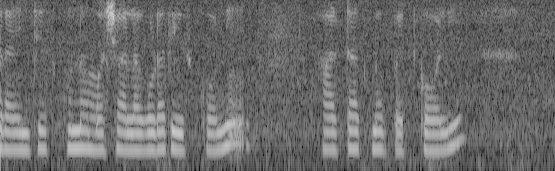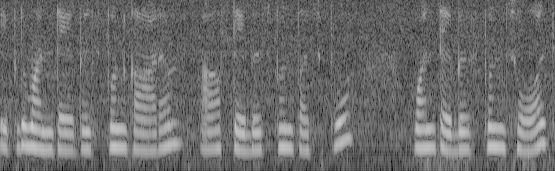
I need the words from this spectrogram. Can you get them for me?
గ్రైండ్ చేసుకున్న మసాలా కూడా తీసుకొని అటాక్ మీద పెట్టుకోవాలి. ఇప్పుడు వన్ టేబుల్ స్పూన్ కారం హాఫ్ టేబుల్ స్పూన్ పసుపు one tablespoon salt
